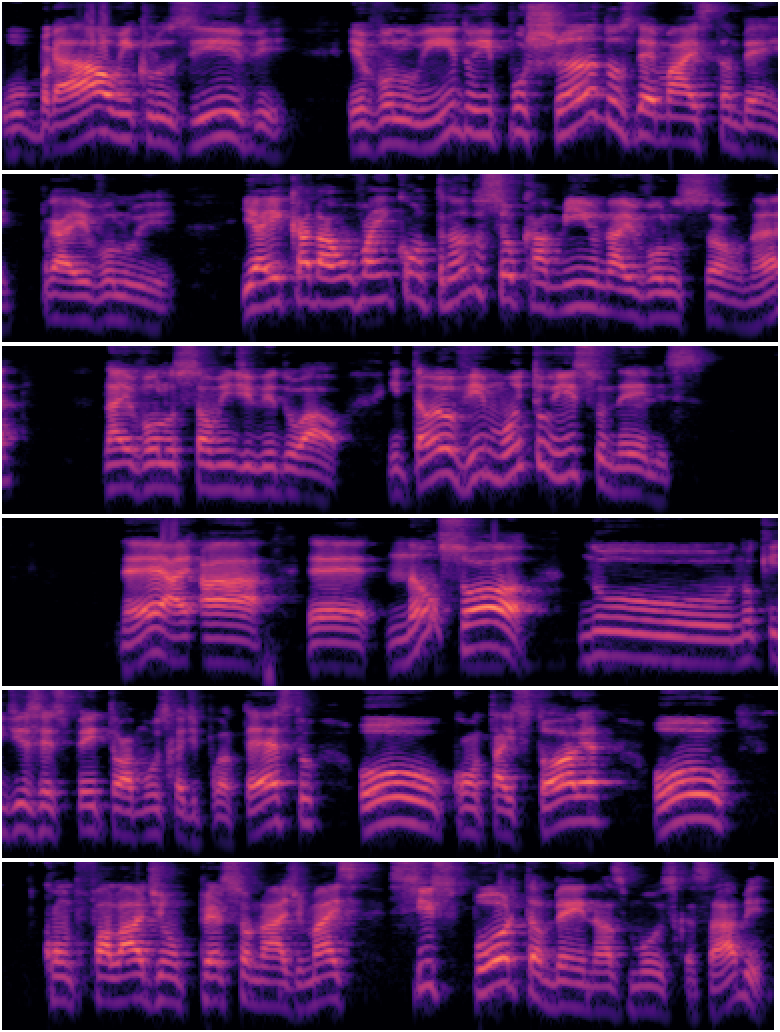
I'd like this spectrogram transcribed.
O Brau, inclusive, evoluindo e puxando os demais também para evoluir. E aí cada um vai encontrando o seu caminho na evolução, né? Na evolução individual. Então eu vi muito isso neles. Né? A, a é, não só no, no que diz respeito à música de protesto, ou contar história, ou falar de um personagem, mas se expor também nas músicas, sabe?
